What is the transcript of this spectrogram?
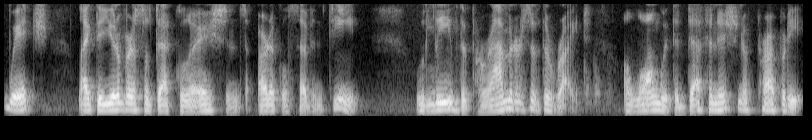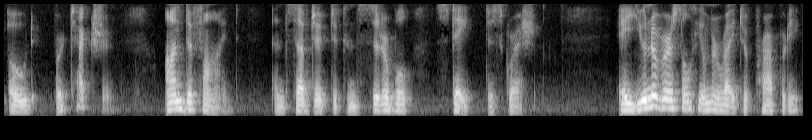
which, like the Universal Declaration's Article 17, would leave the parameters of the right, along with the definition of property owed protection, undefined and subject to considerable state discretion. A universal human right to property,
